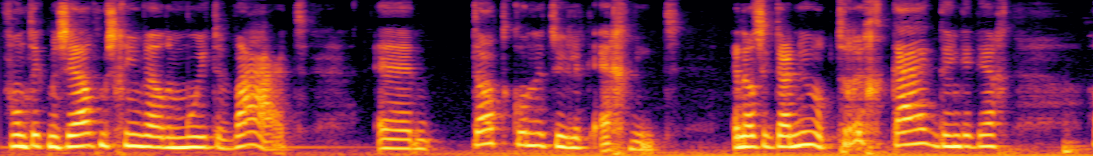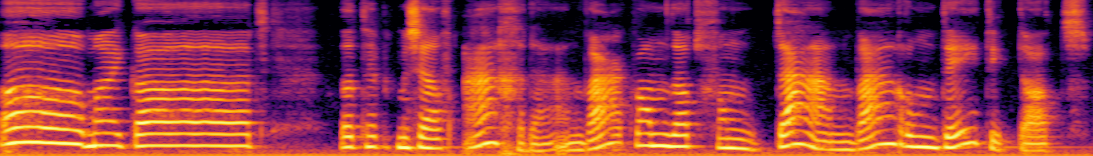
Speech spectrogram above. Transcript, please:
vond ik mezelf misschien wel de moeite waard. En dat kon natuurlijk echt niet. En als ik daar nu op terugkijk, denk ik echt: oh my god, wat heb ik mezelf aangedaan? Waar kwam dat vandaan? Waarom deed ik dat?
